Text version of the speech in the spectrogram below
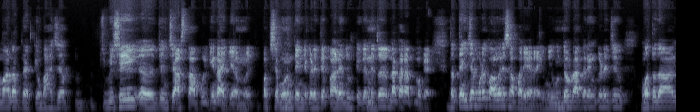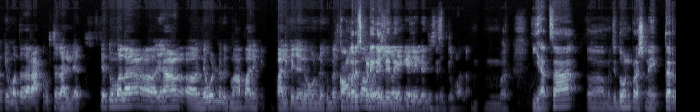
मानत नाहीत किंवा भाजप विषयी ज्यांची आस्था आपुलकी नाही हम्म. पक्ष म्हणून त्यांच्याकडे ते पाहण्या दृष्टिकोनाचं नकारात्मक आहे. तर त्यांच्या पुढे काँग्रेस हा पर्याय राहील. म्हणजे उद्धव ठाकरेंकडे जे मतदान किंवा मतदार आकृष्ट झालेले आहेत ते तुम्हाला ह्या निवडणुकीत महापालिके पालिकेच्या निवडणुकीमध्ये तुम्हाला काँग्रेसकडे गेलेले- गेलेले दिसतील. तुम्हाला. बर. ह्याचा म्हणजे दोन प्रश्न एक तर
